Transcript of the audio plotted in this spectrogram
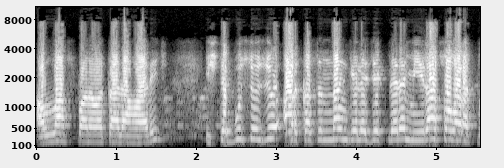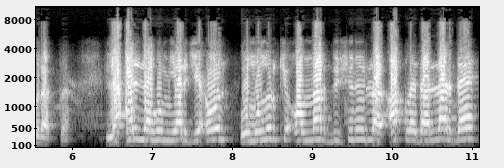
Allah subhanahu ve teala hariç. İşte bu sözü arkasından geleceklere miras olarak bıraktı. لَعَلَّهُمْ يَرْجِعُونَ Umulur ki onlar düşünürler, aklederler de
